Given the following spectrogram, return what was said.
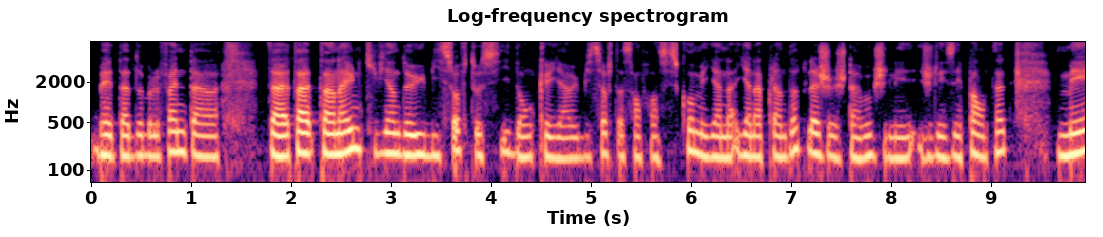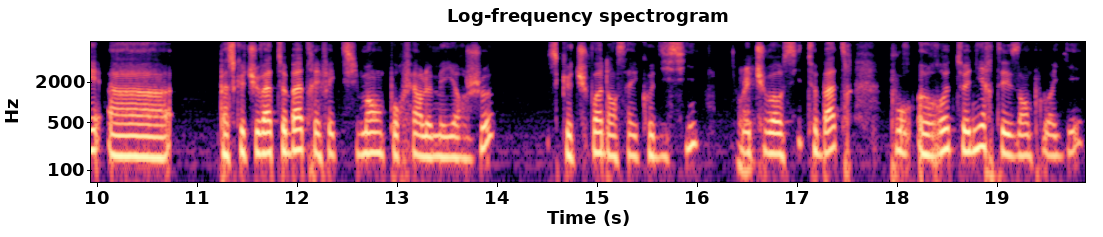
ben, tu as Double Fine, tu en as une qui vient de Ubisoft aussi. Donc, il y a Ubisoft à San Francisco, mais il y en a, y en a plein d'autres. Là, je, t'avoue que je ne les, je les ai pas en tête. Mais euh, parce que tu vas te battre effectivement pour faire le meilleur jeu, ce que tu vois dans Psycho DC. Mais tu vas aussi te battre pour retenir tes employés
